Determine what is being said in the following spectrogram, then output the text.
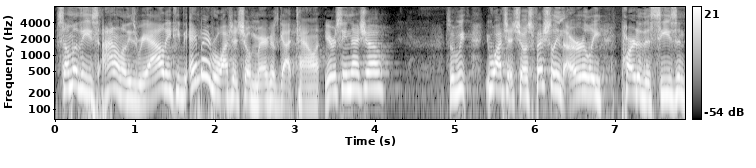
some of these, I don't know, these reality TV. Anybody ever watch that show, America's Got Talent? You ever seen that show? So we, you watch that show, especially in the early part of the season,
